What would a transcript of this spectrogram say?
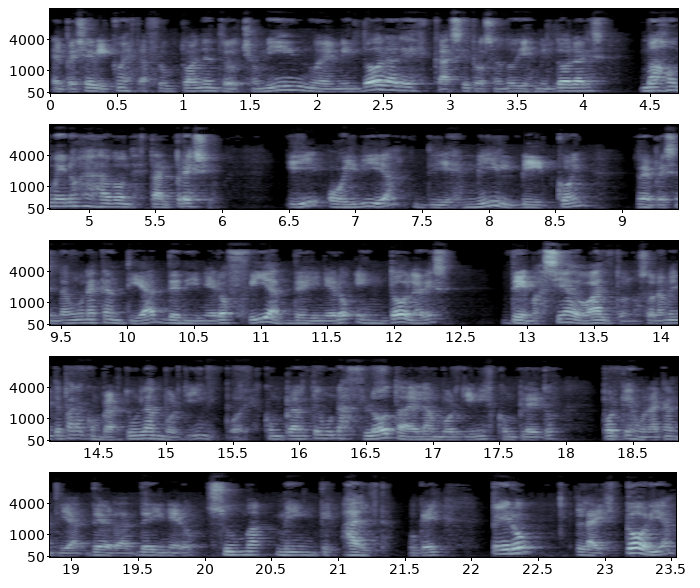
el precio de Bitcoin está fluctuando entre 8 mil, 9 mil dólares, casi rozando 10 mil dólares, más o menos es a donde está el precio. Y hoy día, 10 mil Bitcoin representan una cantidad de dinero fiat, de dinero en dólares, demasiado alto, no solamente para comprarte un Lamborghini, puedes comprarte una flota de Lamborghinis completos porque es una cantidad de verdad de dinero sumamente alta, ¿ok? Pero la historia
